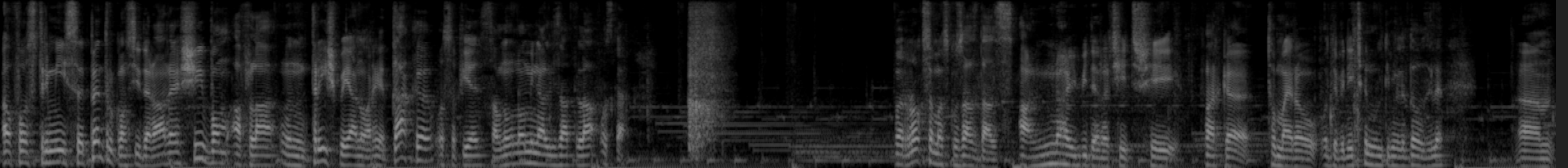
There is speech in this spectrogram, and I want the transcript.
au fost trimise pentru considerare și vom afla în 13 ianuarie dacă o să fie sau nu nominalizate la Oscar. Vă rog să mă scuzați, dar al naibii de răcit și parcă tot mai rău o devenit în ultimele două zile. Um,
